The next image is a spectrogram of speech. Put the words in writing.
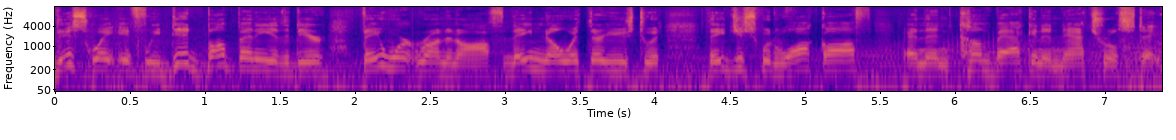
This way, if we did bump any of the deer, they weren't running off. They know it, they're used to it. They just would walk off and then come back in a natural state.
